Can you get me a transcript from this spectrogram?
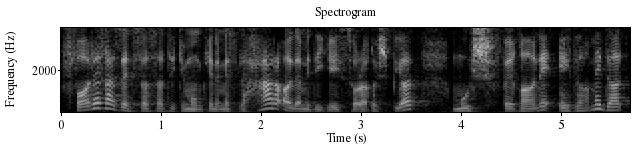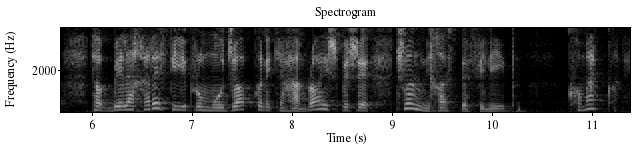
فارغ از احساساتی که ممکنه مثل هر آدم دیگه ای سراغش بیاد مشفقانه ادامه داد تا بالاخره فیلیپ رو مجاب کنه که همراهش بشه چون می‌خواست به فیلیپ کمک کنه.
